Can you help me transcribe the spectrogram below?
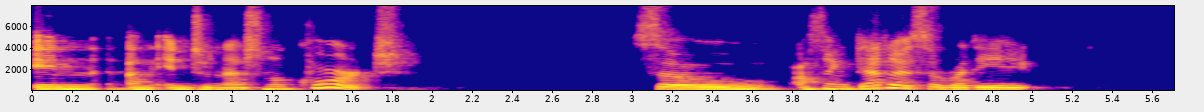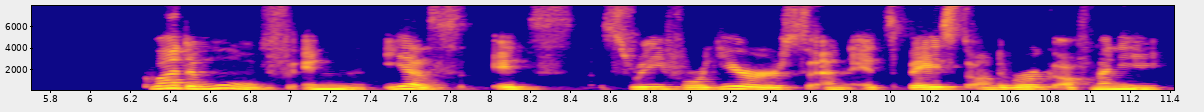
in an international court. So I think that is already quite a move in yes it's three four years and it's based on the work of many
